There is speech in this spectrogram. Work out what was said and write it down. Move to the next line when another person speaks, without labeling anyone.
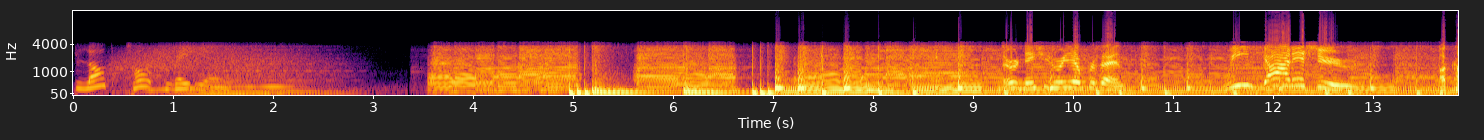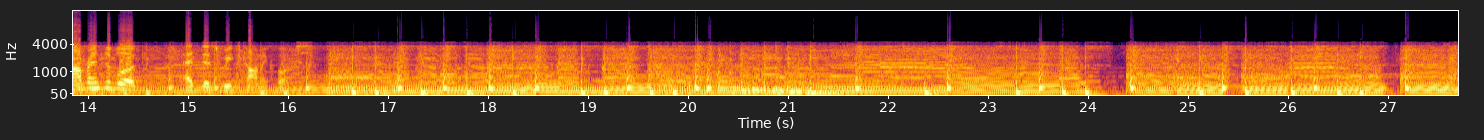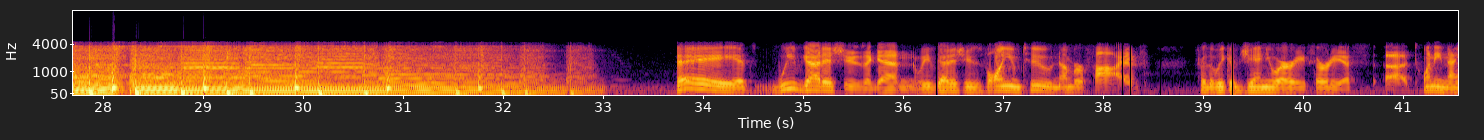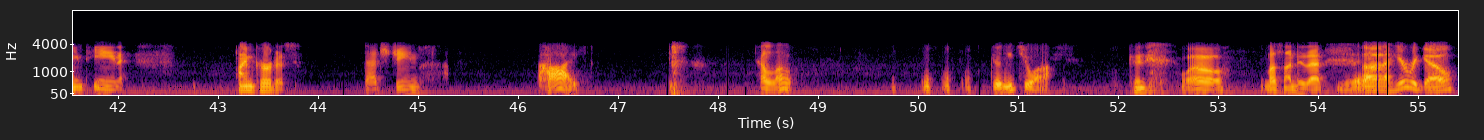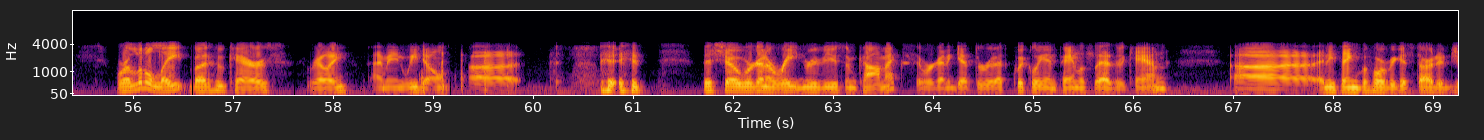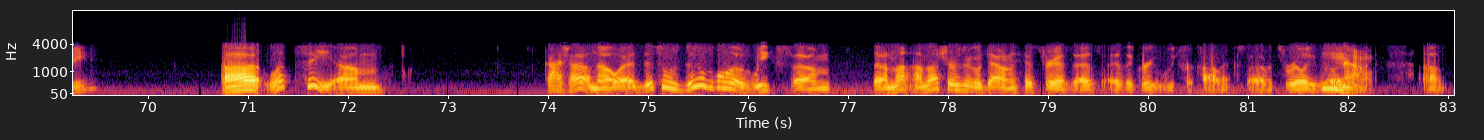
Blog Talk Radio.
Nerd Nation Radio presents We've Got Issues, a comprehensive look at this week's comic books. Got Issues again. We've Got Issues Volume 2, Number 5, for the week of January 30th, uh, 2019. I'm Curtis. That's Gene.
Hi.
Hello.
Konnichiwa.
Con- Whoa, let's not do that.
Yeah.
Uh, here we go. We're a little late, but who cares, really? I mean, we don't. Uh, this show, we're going to rate and review some comics, and we're going to get through it as quickly and painlessly as we can. Uh, anything before we get started, Gene?
Uh, let's see. Um, gosh, I don't know. Uh, this was this was one of those weeks um, that I'm not I'm not sure it's gonna go down in history as as as a great week for comics. Um, it's really really
No.
not. Um,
